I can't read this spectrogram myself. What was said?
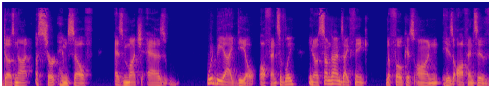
does not assert himself as much as would be ideal offensively. You know, sometimes I think the focus on his offensive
